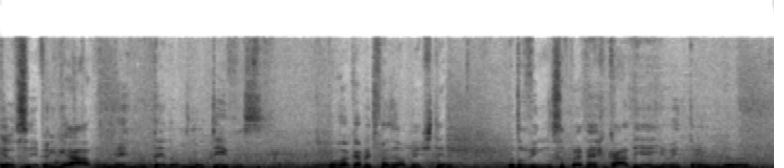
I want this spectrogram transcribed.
eu sempre gravo mesmo tendo os motivos. Porra, acabei de fazer uma besteira. Eu tô vindo no supermercado e aí eu entrei no.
